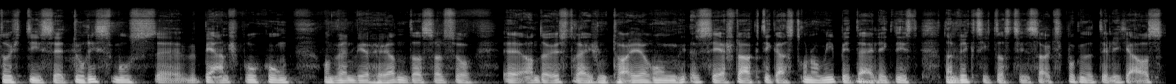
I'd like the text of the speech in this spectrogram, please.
durch diese Tourismusbeanspruchung. Und wenn wir hören, dass also an der österreichischen Teuerung sehr stark die Gastronomie beteiligt ist, dann wirkt sich das in Salzburg natürlich aus.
